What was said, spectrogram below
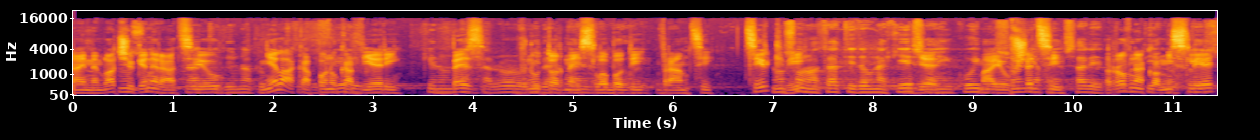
najmä mladšiu generáciu, neláka ponuka viery bez vnútornej slobody v rámci cirkvi, kde majú všetci rovnako myslieť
